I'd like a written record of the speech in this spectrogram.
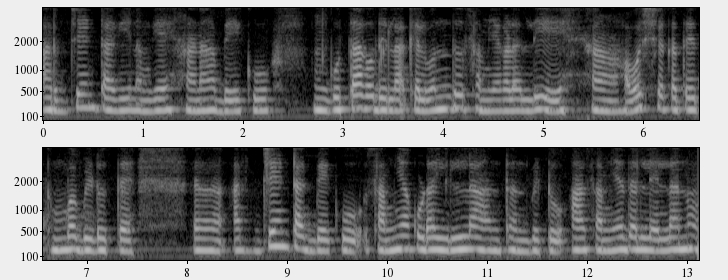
ಅರ್ಜೆಂಟಾಗಿ ನಮಗೆ ಹಣ ಬೇಕು ಗೊತ್ತಾಗೋದಿಲ್ಲ ಕೆಲವೊಂದು ಸಮಯಗಳಲ್ಲಿ ಅವಶ್ಯಕತೆ ತುಂಬ ಬಿಡುತ್ತೆ. ಅರ್ಜೆಂಟಾಗಿ ಬೇಕು ಸಮಯ ಕೂಡ ಇಲ್ಲ ಅಂತಂದ್ಬಿಟ್ಟು, ಆ ಸಮಯದಲ್ಲೆಲ್ಲನೂ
